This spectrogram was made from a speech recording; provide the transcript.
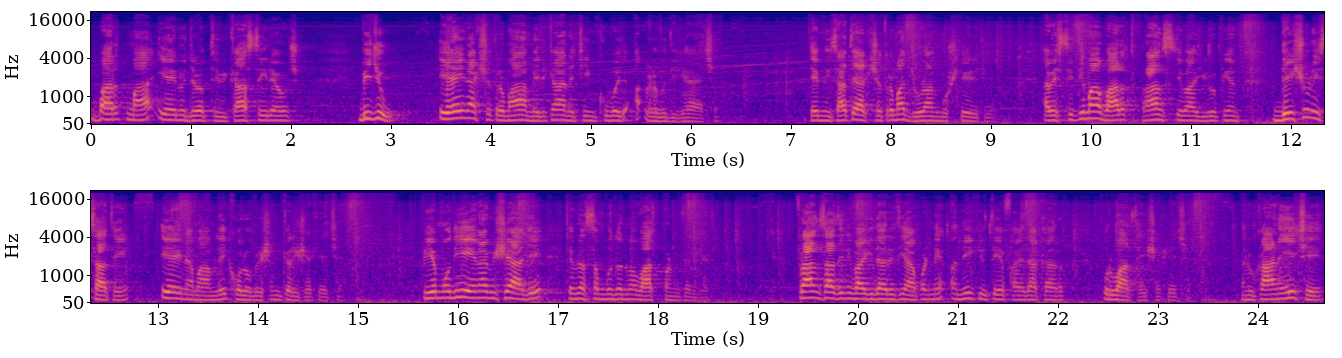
ભારતમાં એઆઈનો ઝડપથી વિકાસ થઈ રહ્યો છે. બીજું એઆઈના ક્ષેત્રમાં અમેરિકા અને ચીન ખૂબ જ આગળ વધી ગયા છે. તેમની સાથે આ ક્ષેત્રમાં જોડાણ મુશ્કેલ છે. આવી સ્થિતિમાં ભારત ફ્રાન્સ જેવા યુરોપિયન દેશોની સાથે એઆઈના મામલે કોલોબરેશન કરી શકે છે. પીએમ મોદીએ એના વિશે આજે તેમના સંબોધનમાં વાત પણ કરી હતી. ફ્રાન્સ સાથેની ભાગીદારીથી આપણને અનેક રીતે ફાયદાકાર પુરવાર થઈ શકે છે. એનું કારણ એ છે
